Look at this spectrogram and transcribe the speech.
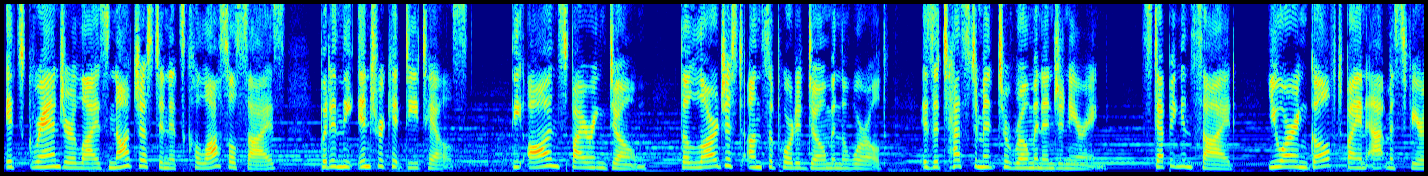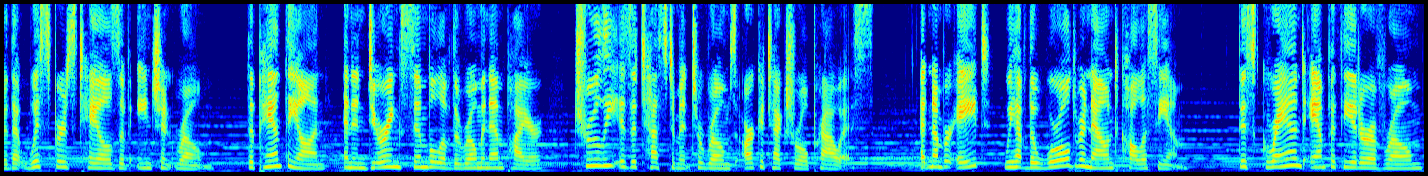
Its grandeur lies not just in its colossal size, but in the intricate details. The awe-inspiring dome, the largest unsupported dome in the world, is a testament to Roman engineering. Stepping inside, you are engulfed by an atmosphere that whispers tales of ancient Rome. The Pantheon, an enduring symbol of the Roman Empire, truly is a testament to Rome's architectural prowess. At number 8, we have the world-renowned Colosseum. This grand amphitheater of Rome,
